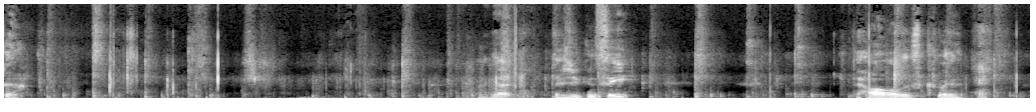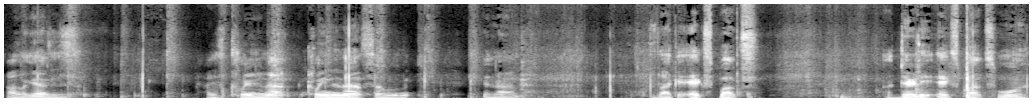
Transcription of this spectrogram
there. I got, as you can see, the hall is clear. All I got is I was clearing out, cleaning out some of it, and um, it's like an Xbox, a dirty Xbox One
